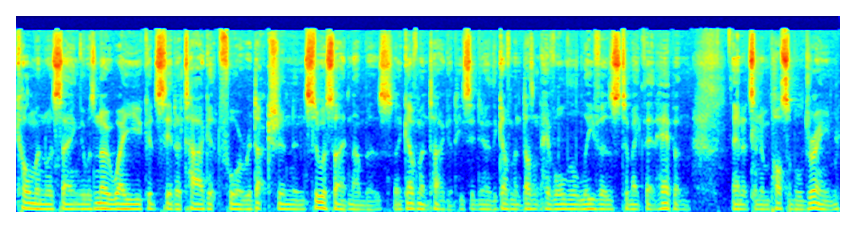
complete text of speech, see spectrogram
Coleman was saying there was no way you could set a target for reduction in suicide numbers, a government target. He said, you know, the government doesn't have all the levers to make that happen, and it's an impossible dream.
